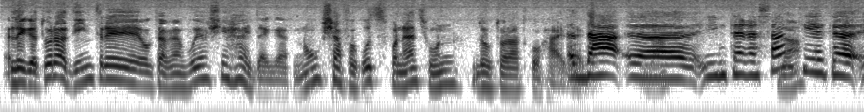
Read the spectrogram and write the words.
legătura dintre Octavian Voia și Heidegger, nu? Și a făcut, spuneați, un doctorat cu Heidegger. Da, da. Uh, interesant da? e că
